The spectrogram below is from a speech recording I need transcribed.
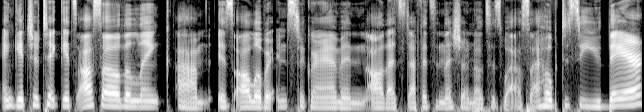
and get your tickets also the link um, is all over instagram and all that stuff it's in the show notes as well so i hope to see you there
